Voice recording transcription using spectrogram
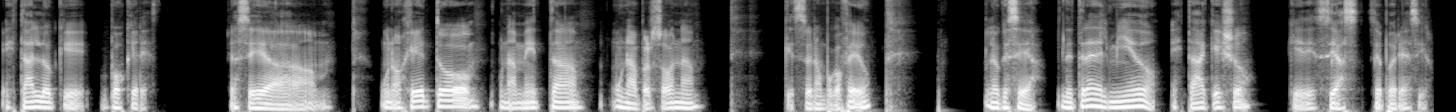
está lo que vos querés. Ya sea um, un objeto, una meta, una persona, que suena un poco feo. Lo que sea. Detrás del miedo está aquello que deseas, se podría decir.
